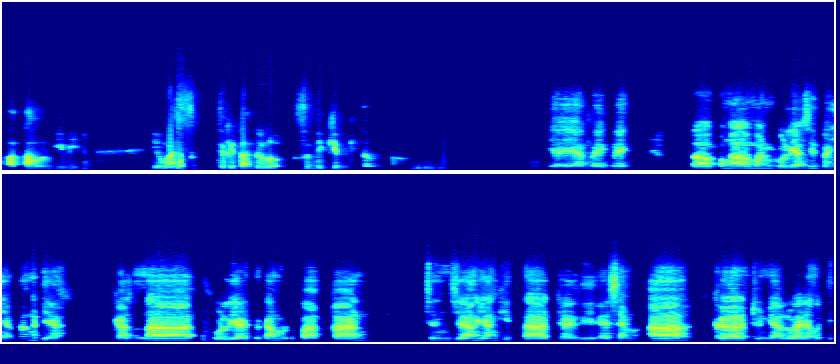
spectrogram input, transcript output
empat tahun ini. Yuk Mas, cerita dulu sedikit gitu. Ya, ya, baik-baik. Eh, pengalaman kuliah sih banyak banget ya. Karena kuliah itu kan merupakan jenjang yang kita dari SMA ke dunia luar yang lebih.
